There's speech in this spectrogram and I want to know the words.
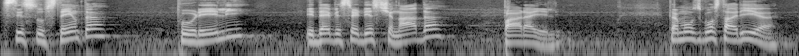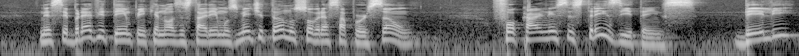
se sustenta por ele e deve ser destinada para ele. Então, irmãos, gostaria, nesse breve tempo em que nós estaremos meditando sobre essa porção, focar nesses três itens: dele,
